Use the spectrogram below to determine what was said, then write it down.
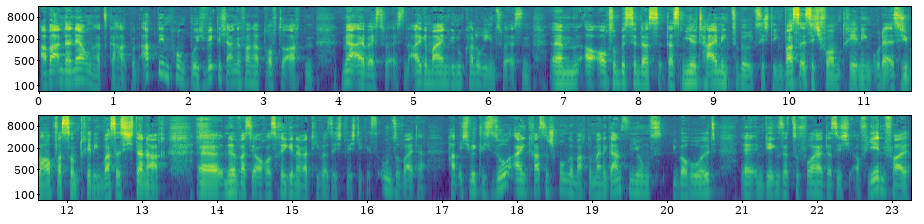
Aber an der Ernährung hat's gehakt. Und ab dem Punkt, wo ich wirklich angefangen habe, darauf zu achten, mehr Eiweiß zu essen, allgemein genug Kalorien zu essen, ähm, auch so ein bisschen das, das Meal-Timing zu berücksichtigen. Was esse ich vor dem Training oder esse ich überhaupt was zum Training? Was esse ich danach? Äh, ne, was ja auch aus regenerativer Sicht wichtig ist und so weiter, habe ich wirklich so einen krassen Sprung gemacht und meine ganzen Jungs überholt, äh, im Gegensatz zu vorher, dass ich auf jeden Fall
